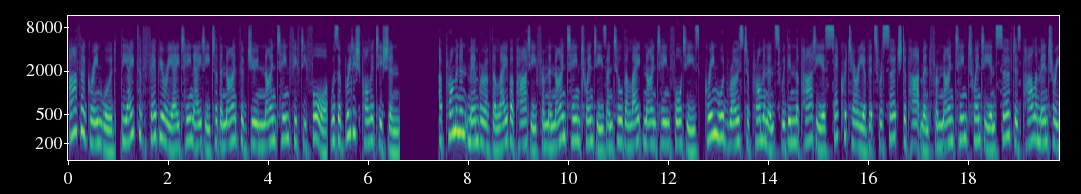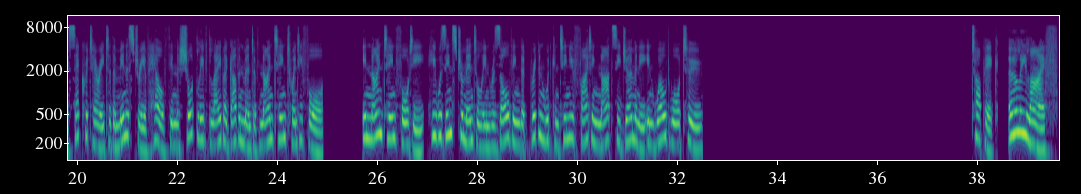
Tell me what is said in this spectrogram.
Arthur Greenwood, the 8th of February 1880 to the 9th of June 1954, was a British politician. A prominent member of the Labour Party from the 1920s until the late 1940s, Greenwood rose to prominence within the party as secretary of its research department from 1920 and served as parliamentary secretary to the Ministry of Health in the short-lived Labour government of 1924. In 1940, he was instrumental in resolving that Britain would continue fighting Nazi Germany in World War II. Early life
